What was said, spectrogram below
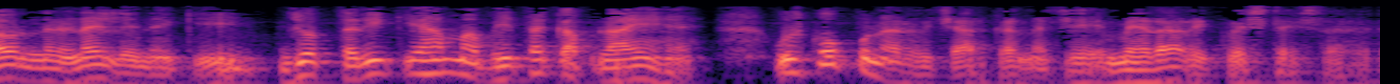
और निर्णय लेने की जो तरीके हम अभी तक अपनाए हैं उसको पुनर्विचार करना चाहिए। मेरा रिक्वेस्ट ऐसा है।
